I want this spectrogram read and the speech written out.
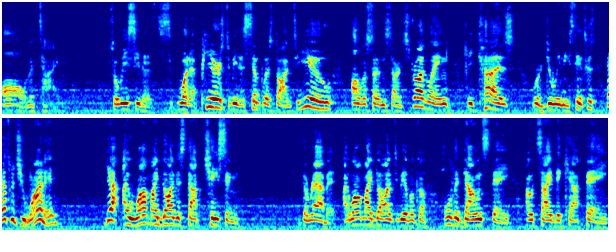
all the time. So we see that what appears to be the simplest dog to you all of a sudden starts struggling because we're doing these things. Because that's what you wanted. Yeah, I want my dog to stop chasing the rabbit. I want my dog to be able to hold a downstay outside the cafe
